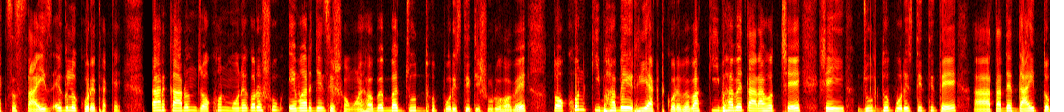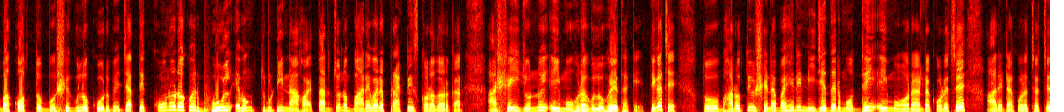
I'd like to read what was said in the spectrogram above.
এক্সারসাইজ এগুলো করে থাকে। তার কারণ যখন মনে করো খুব এমার্জেন্সি সময় হবে বা যুদ্ধ পরিস্থিতি শুরু হবে, তখন কীভাবে রিয়াক্ট করবে বা কীভাবে তারা হচ্ছে সেই যুদ্ধ পরিস্থিতিতে তাদের দায়িত্ব বা কর্তব্য সেগুলো করবে যাতে কোনো রকমের ভুল এবং ত্রুটি না হয়। তার জন্য বারে বারে প্র্যাকটিস করা দরকার। আর সেই জন্যই এই মহড়াগুলো হয়ে থাকে, ঠিক আছে? তো ভারতীয় সেনাবাহিনী নিজেদের মধ্যেই এই মহড়াটা করেছে, আর এটা করেছে হচ্ছে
